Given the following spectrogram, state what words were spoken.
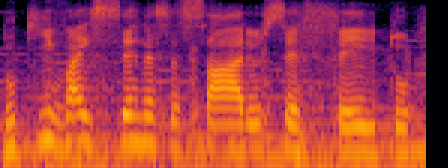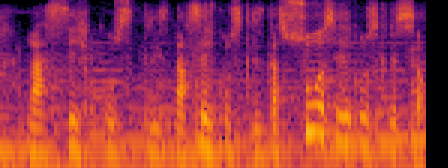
no que vai ser necessário ser feito na, circunscri na, circunscri na sua circunscrição,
